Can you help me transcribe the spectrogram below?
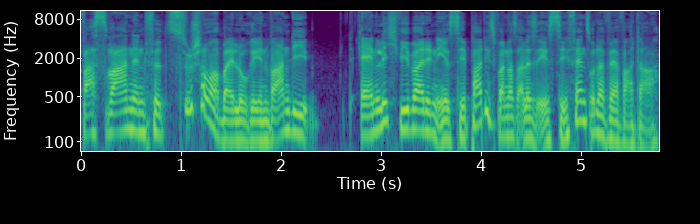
Was waren denn für Zuschauer bei Lorraine? Waren die ähnlich wie bei den ESC-Partys? Waren das alles ESC-Fans oder wer war da?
